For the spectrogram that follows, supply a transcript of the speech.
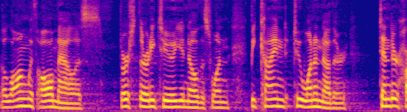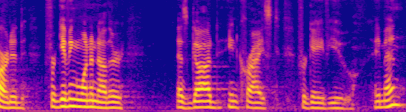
along with all malice. Verse 32, you know this one. Be kind to one another tenderhearted, forgiving one another as God in Christ forgave you. Amen?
